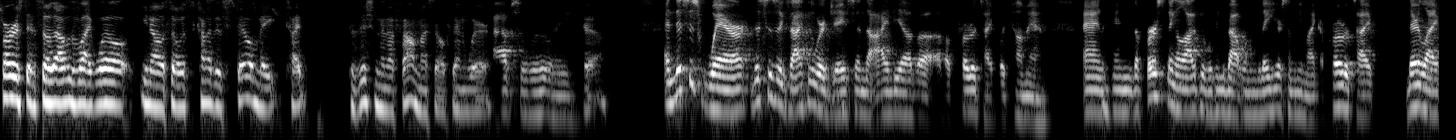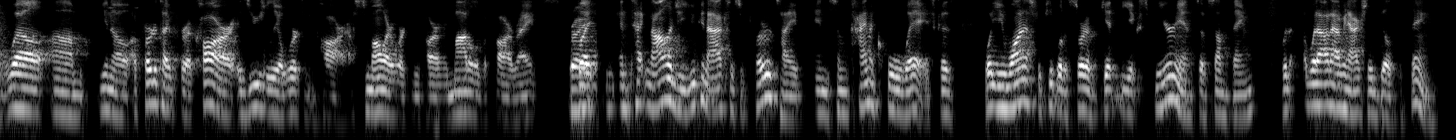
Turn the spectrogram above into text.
first. And so I was like, well, you know, so it's kind of this stalemate type position that I found myself in where absolutely yeah and this is where this is exactly where Jason the idea of a, of a prototype would come in and mm-hmm. and the first thing a lot of people think about when they hear something like a prototype they're like well um, you know a prototype for a car is usually a working car a smaller working car a model of a car right, right. but in technology you can access a prototype in some kind of cool ways because what you want is for people to sort of get the experience of something with, without having to actually build the thing.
